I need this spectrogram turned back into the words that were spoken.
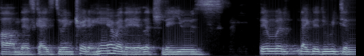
um, there's guys doing trading here where they literally use they would like they do retail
